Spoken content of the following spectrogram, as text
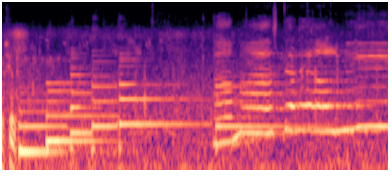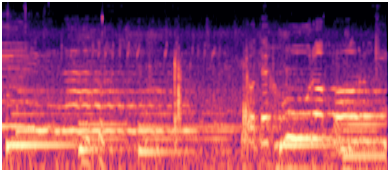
Lo te juro por mi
